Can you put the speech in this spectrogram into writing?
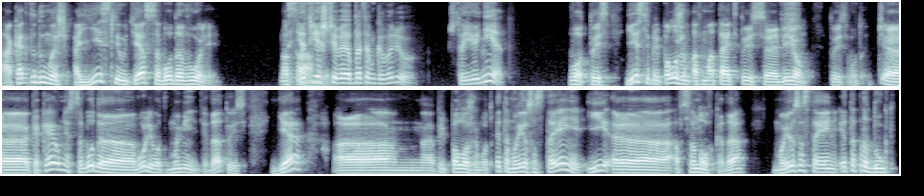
А как ты думаешь, а есть ли у тебя свобода воли? На нет, я же тебе об этом говорю, что ее нет. Вот, то есть, если, предположим, отмотать, то есть, э, берем, то есть, вот, э, какая у меня свобода воли вот в моменте, да, то есть, я, э, предположим, вот это мое состояние и э, обстановка, да, мое состояние – это продукт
